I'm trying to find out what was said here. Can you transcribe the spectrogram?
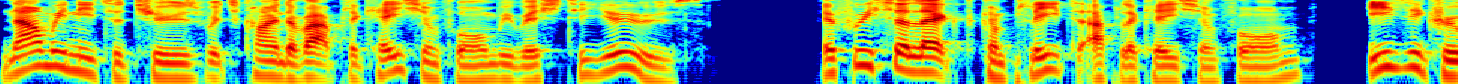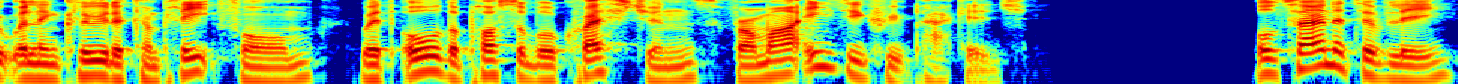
Now we need to choose which kind of application form we wish to use. If we select Complete Application Form, EasyCruit will include a complete form with all the possible questions from our EasyCruit package. Alternatively,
